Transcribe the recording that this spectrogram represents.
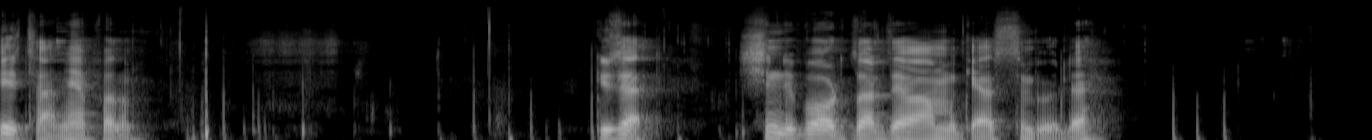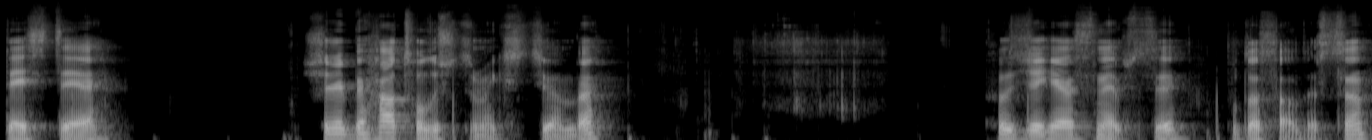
bir tane yapalım. Güzel. Şimdi bu ordular devamı gelsin böyle. Desteğe. Şöyle bir hat oluşturmak istiyorum ben. Hızlıca gelsin hepsi. Bu da saldırsın.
